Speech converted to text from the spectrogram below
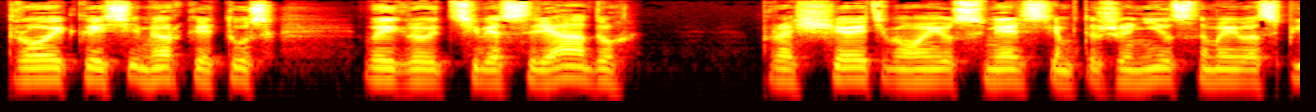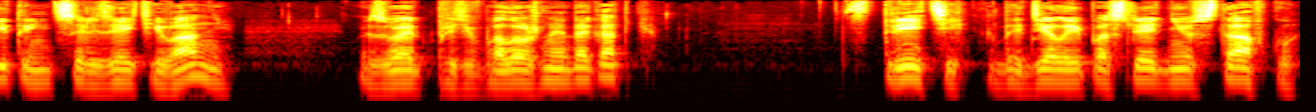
Тройка и семерка и туз выигрывают тебе сряду. Прощаю тебе мою смерть, с кем ты женился на моей воспитаннице Елизавете Ивановне, вызывает противоположные догадки. С третьей, когда, делая последнюю ставку,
